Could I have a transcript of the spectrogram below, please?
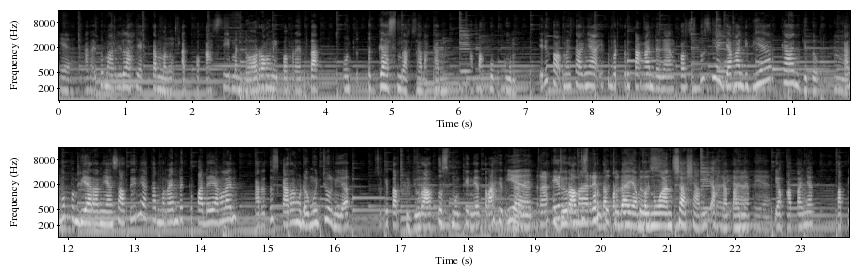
Ya. Karena itu marilah ya kita mengadvokasi mendorong nih pemerintah untuk tegas melaksanakan apa hukum. Jadi kalau misalnya itu bertentangan dengan konstitusi ya jangan dibiarkan gitu. Hmm. karena pembiaran yang satu ini akan merembet kepada yang lain. Karena itu sekarang udah muncul nih ya sekitar 700 mungkin ya terakhir iya, dari terakhir 700 perda-perda yang bernuansa syariah syariah katanya. iya. yang katanya tapi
